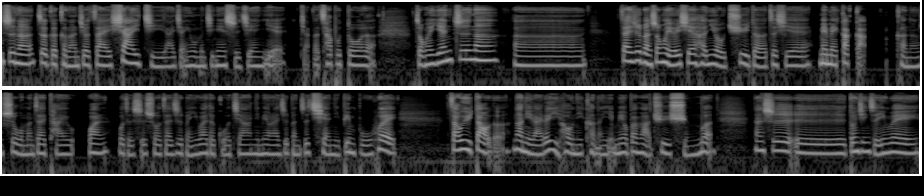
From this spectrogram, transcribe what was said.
是呢，这个可能就在下一集来讲，因为我们今天时间也讲得差不多了。总而言之呢，呃，在日本生活有一些很有趣的这些妹妹嘎嘎，可能是我们在台湾或者是说在日本以外的国家，你没有来日本之前，你并不会遭遇到的。那你来了以后，你可能也没有办法去询问。但是，呃，东京子因为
